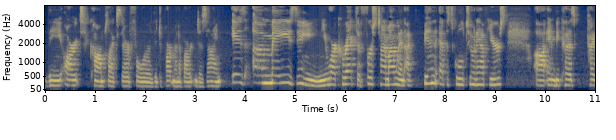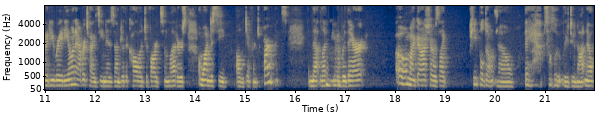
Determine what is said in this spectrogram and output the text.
the art complex there for the Department of Art and Design is amazing. You are correct. The first time I went, I've been at the school two and a half years, uh, and because Coyote Radio and Advertising is under the College of Arts and Letters. I wanted to see all the different departments, and that led mm-hmm. me over there. Oh my gosh, I was like, people don't know. They absolutely do not know.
